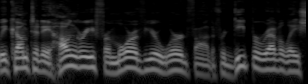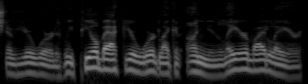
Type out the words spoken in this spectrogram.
We come today hungry for more of your word, Father, for deeper revelation of your word. As we peel back your word like an onion, layer by layer,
